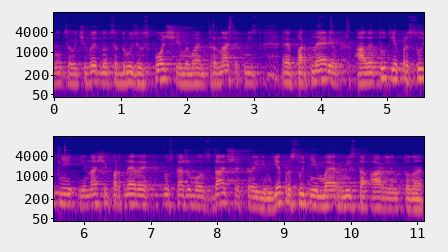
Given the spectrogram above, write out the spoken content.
ну це очевидно, це друзів з Польщі. Ми маємо 13 міст е. Але тут є присутні і наші партнери, ну скажімо, з дальших країн. Є присутній мер міста Арлінгтона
